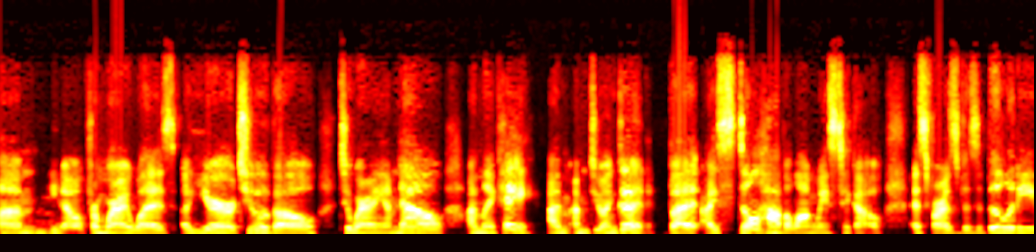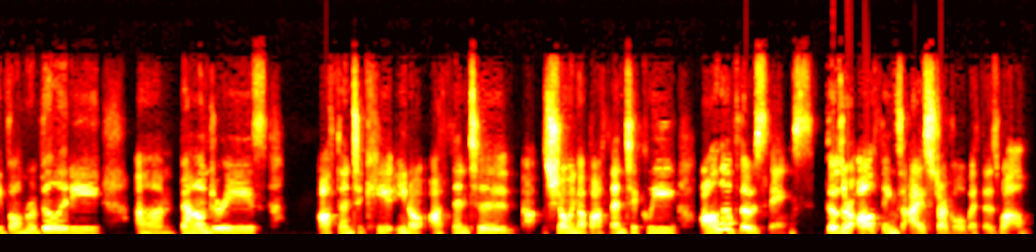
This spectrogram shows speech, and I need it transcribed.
um, mm-hmm. you know from where i was a year or two ago to where i am now i'm like hey i'm, I'm doing good but i still have a long ways to go as far as visibility vulnerability um, boundaries authenticate you know authentic showing up authentically all of mm-hmm. those things those are all things i struggle with as well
